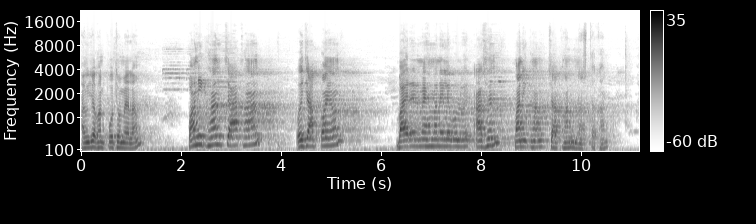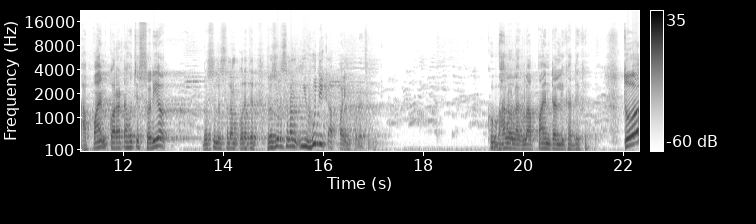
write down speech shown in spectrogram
আমি যখন প্রথম এলাম, পানি খান, চা খান, ওই যে আপ্যায়ন, বাইরের মেহমান এলে বলবে, আসেন, পানি খান, চা খান, নাস্তা খান। আপ্যায়ন করাটা হচ্ছে শরীয়ত। রসুল সাল্লাম করেছেন। রসুল সাল্লাম ইহুদিকে আপ্যায়ন করেছেন। খুব ভালো লাগল আপ্যায়নটা লেখা দেখে। তো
